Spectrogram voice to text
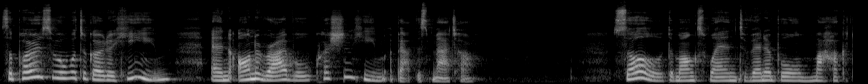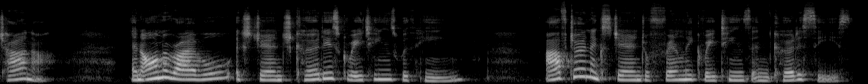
Suppose we were to go to him and on arrival question him about this matter. So the monks went to Venerable Mahakaccana and on arrival exchanged courteous greetings with him. After an exchange of friendly greetings and courtesies,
